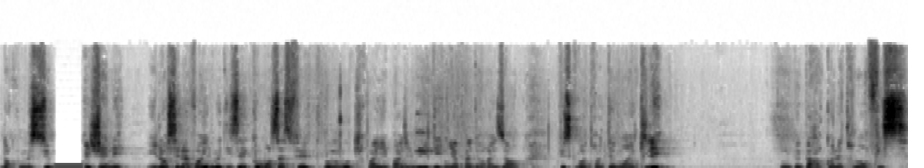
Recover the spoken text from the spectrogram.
Donc monsieur est gêné. Il haussait la voix, il me disait comment ça se fait que vous ne me croyez pas? Je lui ai dit il n'y a pas de raison puisque votre témoin clé ne peut pas reconnaître mon fils.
